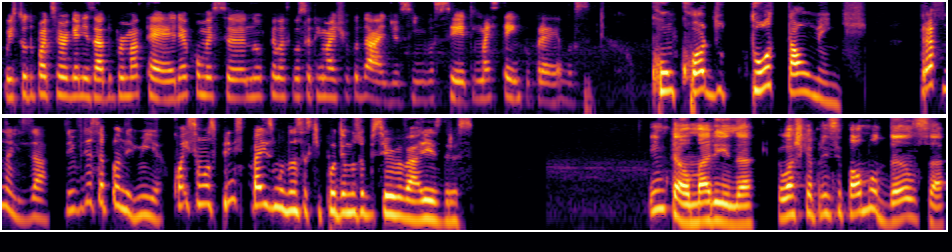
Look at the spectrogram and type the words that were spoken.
O estudo pode ser organizado por matéria, começando pelas que você tem mais dificuldade. Assim, você tem mais tempo para elas. Concordo totalmente. Para finalizar, devido a essa pandemia, quais são as principais mudanças que podemos observar, Esdras? Então, Marina, eu acho que a principal mudança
